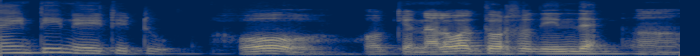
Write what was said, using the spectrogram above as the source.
nineteen eighty two oh okay ನಲವತ್ತು ವರ್ಷದ ಹಿಂದೆ. ಹಾಂ.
